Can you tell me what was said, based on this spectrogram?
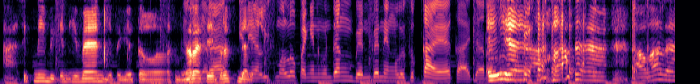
asik nih bikin event gitu-gitu sebenarnya sih Gara-gara terus idealisme lu pengen ngundang band-band yang lu suka ya ke acara lu. iya awalnya awalnya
